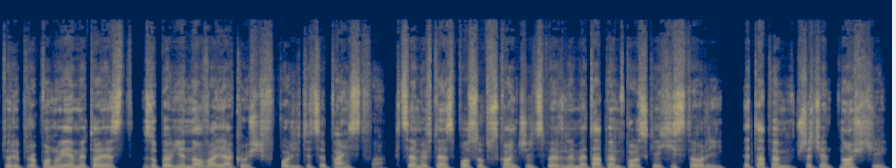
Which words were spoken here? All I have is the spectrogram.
który proponujemy, to jest zupełnie nowa jakość w polityce państwa. Chcemy w ten sposób skończyć z pewnym etapem polskiej historii, etapem przeciętności,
